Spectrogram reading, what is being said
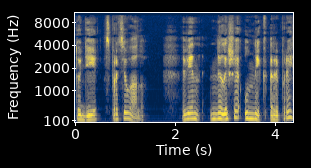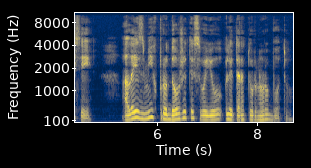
тоді спрацювало. Він не лише уник репресій, але й зміг продовжити свою літературну роботу.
